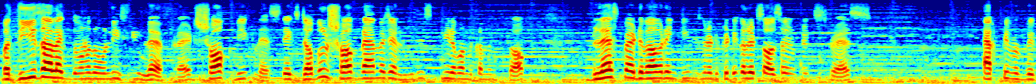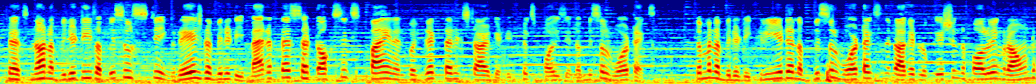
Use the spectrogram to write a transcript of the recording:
But these are like one of the only few left, right? Shock weakness. Takes double shock damage and loses speed upon becoming shocked. Blessed by devouring kings when it critical it's also inflicts stress. Active effects, non-abilities, Abyssal Sting, ranged ability, manifests a toxic spine and projects at its target, inflicts poison, Abyssal Vortex, summon ability, create an Abyssal Vortex in the target location, the following round,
